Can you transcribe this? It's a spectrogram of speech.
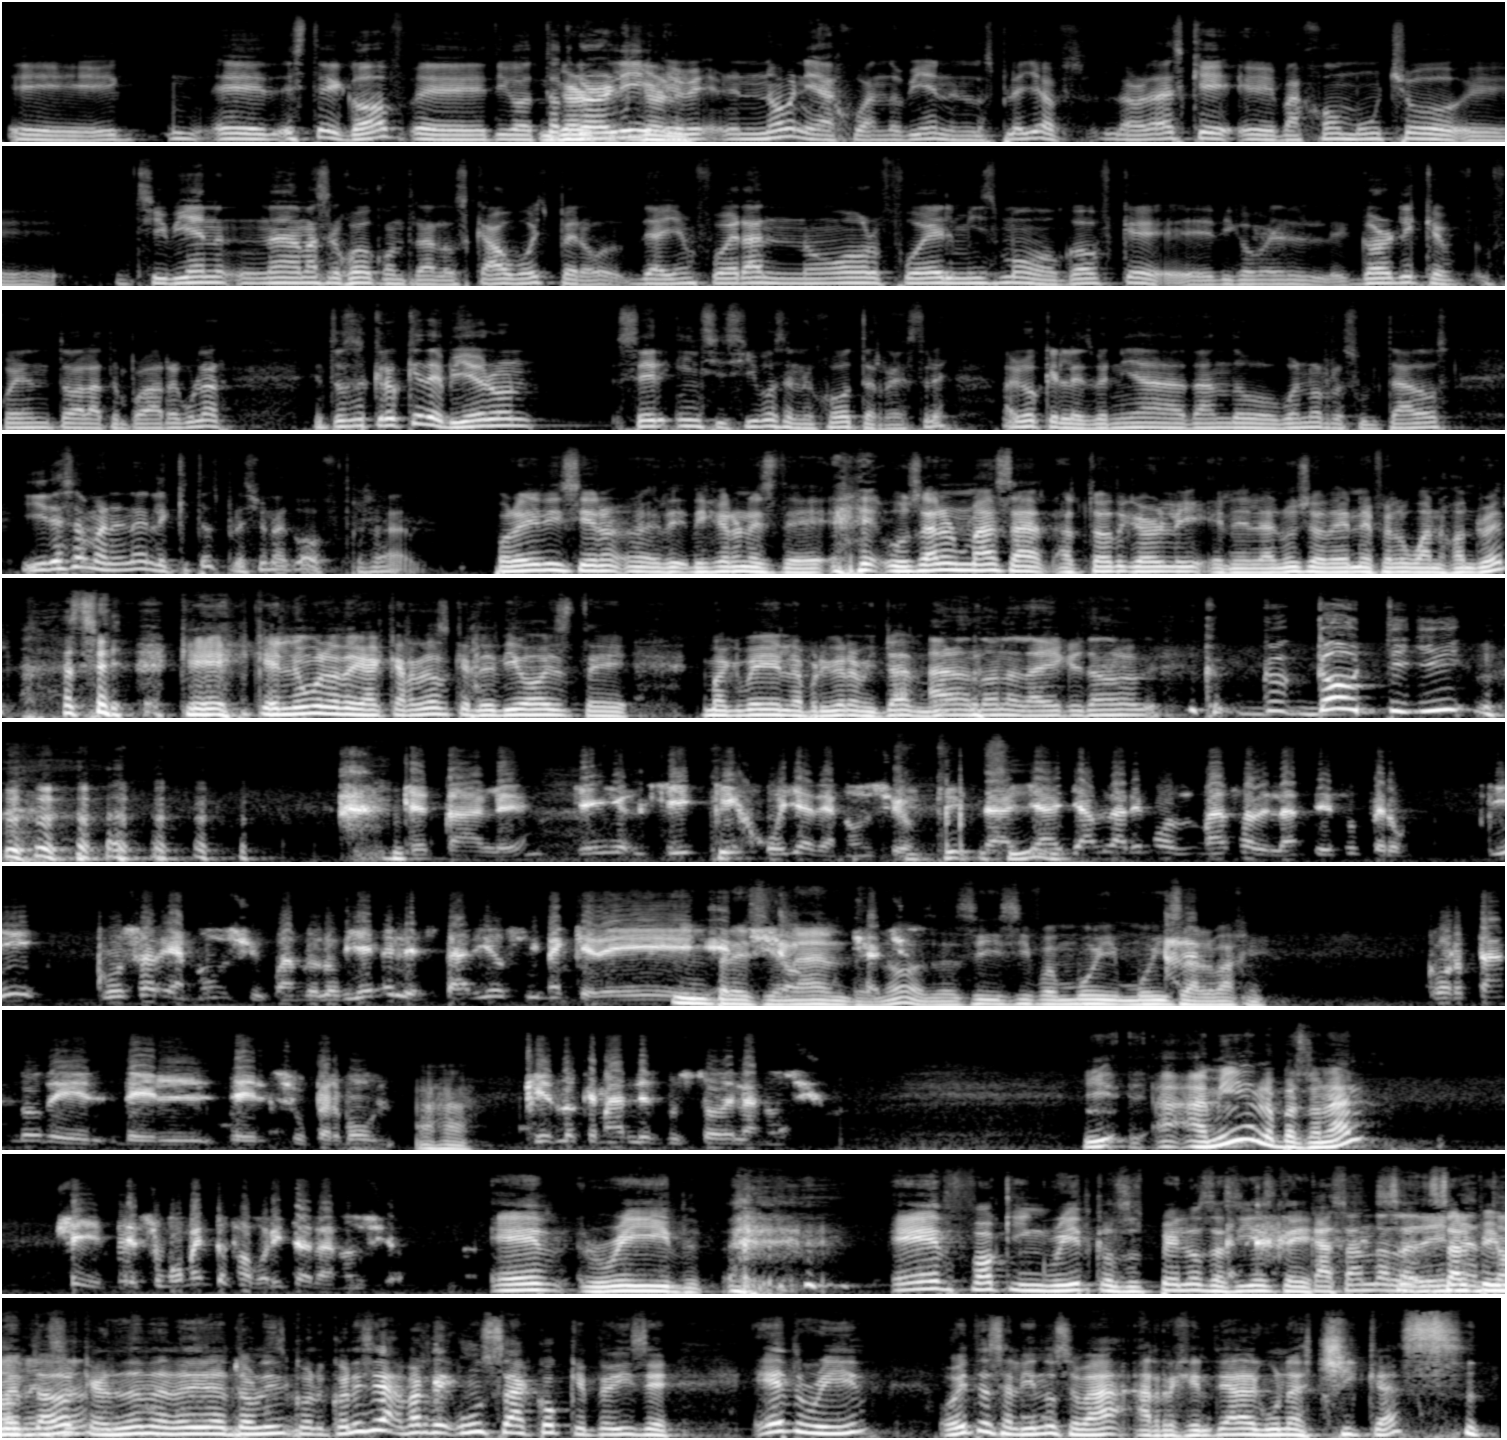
Eh, eh, este Goff, eh, digo, Todd Gur- Gurley, eh, no venía jugando bien en los playoffs. La verdad es que eh, bajó mucho, eh, si bien nada más el juego contra los Cowboys, pero de ahí en fuera no fue el mismo Goff que, digo, el Gurley que fue en toda la temporada regular. Entonces creo que debieron ser incisivos en el juego terrestre, algo que les venía dando buenos resultados. Y de esa manera le quitas presión a Goff. O sea, Por ahí dijeron, eh, di- dijeron este, usaron más a, a Todd Gurley en el anuncio de NFL 100 que, que el número de acarreos que le dio este McVeigh en la primera mitad. ¿no? Aaron Donald ahí gritando, "Go, go, TG! ¿Qué tal, eh? Qué, qué- qué joya de anuncio. ¿Qué- O sea, sí. ya, ya hablaremos más adelante de eso, pero qué cosa de anuncio. Cuando lo vi en el estadio sí me quedé... Impresionante, shock, ¿no? O sea, sí, sí fue muy, muy salvaje. Cortando del, del, del Super Bowl. Ajá. ¿Qué es lo que más les gustó del anuncio? Y a, a mí, en lo personal, Sí, de su momento favorito del anuncio. Ed Reed. Ed fucking Reed con sus pelos así, este. Cazando a la Salpimentado, cazando a la Tomlinson. Con, con ese, aparte, un saco que te dice: Ed Reed, ahorita saliendo se va a regentear a algunas chicas.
